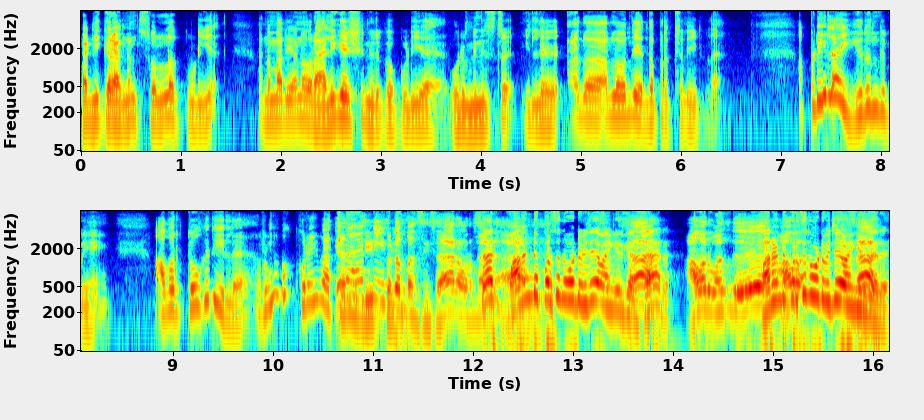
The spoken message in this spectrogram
பண்ணிக்கிறாங்கன்னு சொல்லக்கூடிய அந்த மாதிரியான ஒரு அலிகேஷன் இருக்கக்கூடிய ஒரு மினிஸ்டர் இல்லை அது அதில் வந்து எந்த பிரச்சனையும் இல்லை. அப்படிலாம் இருந்துமே அவர் தொகுதியில் ரொம்ப குறைவாக தானே சார் அவர் சார் பன்னெண்டு பர்சன்ட் ஓட்டு விஜய் வாங்கியிருக்காரு சார் அவர் வந்து பன்னெண்டு பர்சன்ட் ஓட்டு விஜய் வாங்கியிருக்காரு.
